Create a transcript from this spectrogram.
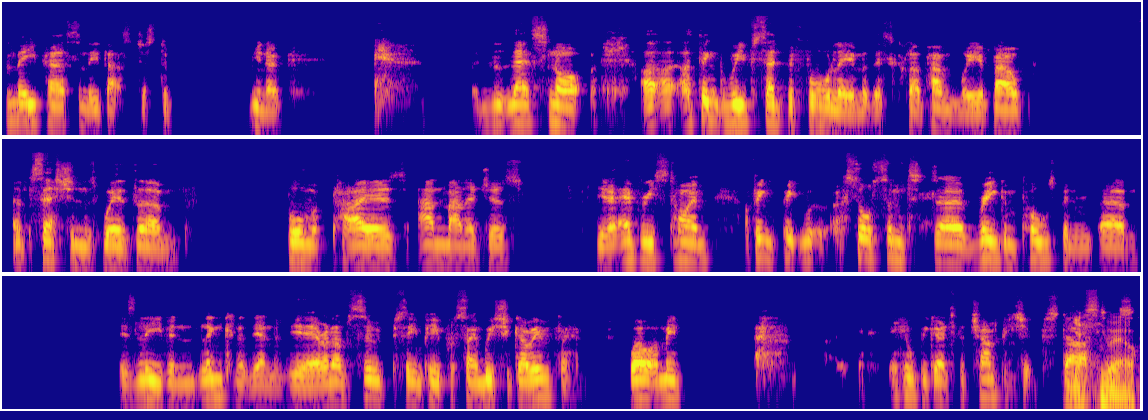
for me personally, that's just a, you know, let's not. I, I, think we've said before, Liam, at this club, haven't we, about obsessions with um, former players and managers. You know, every time I think people, I saw some uh, Regan Poole's been um, is leaving Lincoln at the end of the year, and I've seen people saying we should go in for him. Well, I mean, he'll be going to the Championship for starters. Yes, he will.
